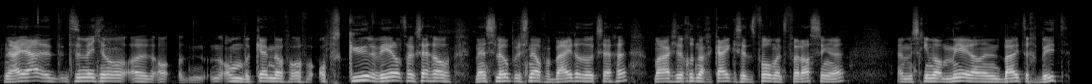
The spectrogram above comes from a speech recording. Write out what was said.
Nou ja, het is een beetje een, on- een onbekende of, of obscure wereld, zou ik zeggen. Of mensen lopen er snel voorbij, dat wil ik zeggen. Maar als je er goed naar gaat kijken, zit het vol met verrassingen. En misschien wel meer dan in het buitengebied.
